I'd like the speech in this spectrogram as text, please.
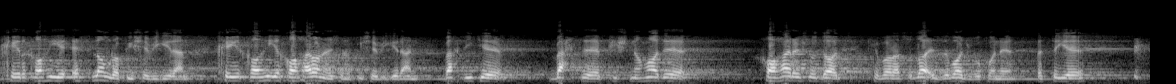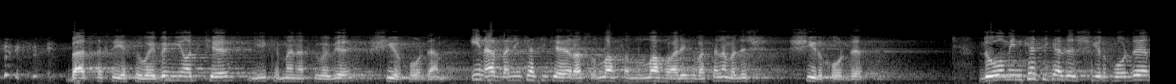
خیرخواهی اسلام رو پیشه بگیرن خیرخواهی خواهرانشون رو پیشه بگیرن. وقتی که بحث پیشنهاد خواهرش رو داد که با رسول الله ازدواج بکنه قصه بعد قصه ثویبه میاد که میگه که من از ثویبه شیر خوردم. این اولین کسی که رسول الله صلی الله علیه و سلم ازش شیر خورده. دومین کسی که ازش شیر خورده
